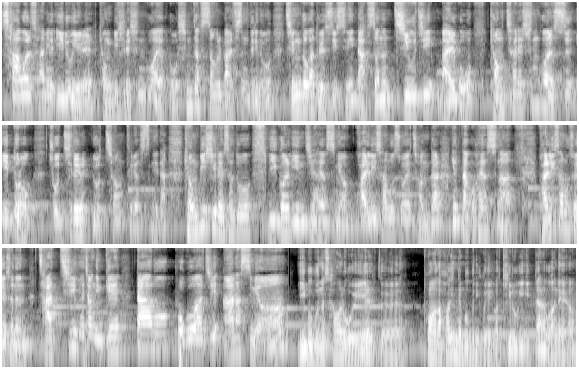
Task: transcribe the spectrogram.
4월 3일 일요일 경비실에 신고하였고 심각성을 말씀드린 후 증거가 될 수 있으니 낙서는 지우지 말고 경찰에 신고할 수 있도록 조치를 요청드렸습니다. 경비실에서도 이걸 인지하였으며 관리사무소에 전달하겠다고 하였으나 관리사무소에서는 자치회장님께 따로 보고하지 않았으며 이 부분은 4월 5일 그 통화가 확인된 부분이고요. 이거 기록이 있다라고 하네요.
